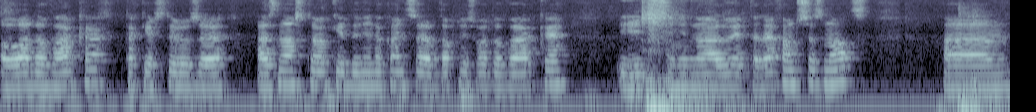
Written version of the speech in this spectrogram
o ładowarkach, takie w stylu, że a znasz to, kiedy nie do końca dopniesz ładowarkę i ci się nie naładuje telefon przez noc. Em,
